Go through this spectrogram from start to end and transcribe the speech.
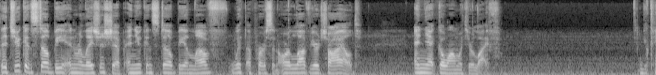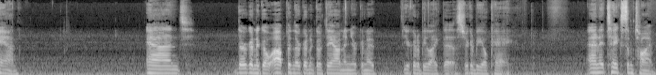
that you can still be in relationship and you can still be in love with a person or love your child and yet go on with your life. You can. And they're going to go up and they're going to go down and you're going to you're going to be like this. You're going to be okay. And it takes some time.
